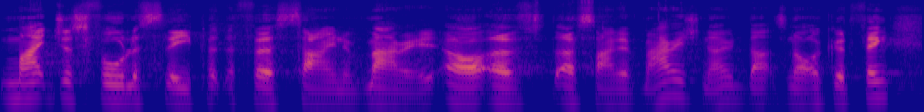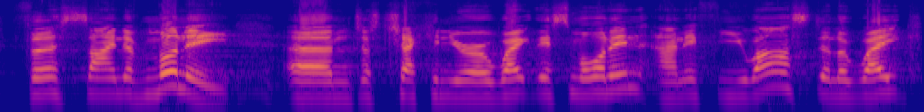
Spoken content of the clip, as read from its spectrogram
might just fall asleep at the first sign of marriage, or of sign of marriage. No, that's not a good thing. First sign of money. Um, just checking you're awake this morning. And if you are still awake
